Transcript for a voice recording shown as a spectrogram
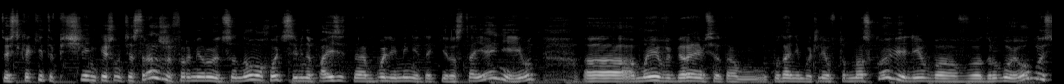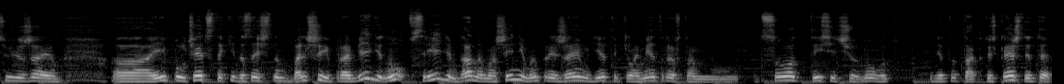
То есть какие-то впечатления, конечно, у тебя сразу же формируются, но хочется именно поездить на более-менее такие расстояния. И вот э, мы выбираемся там куда-нибудь либо в Подмосковье, либо в другую область уезжаем. Э, и получаются такие достаточно большие пробеги. Ну, в среднем, да, на машине мы проезжаем где-то километров там 500, 1000, ну вот где-то так. То есть, конечно, это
